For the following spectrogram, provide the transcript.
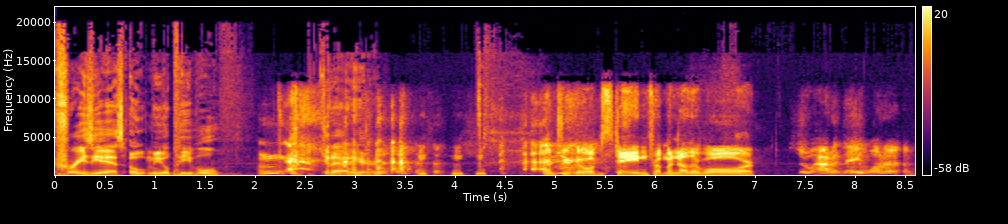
crazy ass oatmeal people, get out of here. Why don't you go abstain from another war? So how did they want to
